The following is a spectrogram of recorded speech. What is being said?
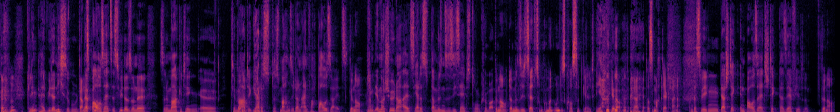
mhm. klingt halt wieder nicht so gut. Ganz ne? genau. Bauseits ist wieder so eine, so eine Marketing-Thematik. Äh, genau. Ja, das, das machen sie dann einfach Bauseits. Genau. Klingt ja. immer schöner als, ja, das, da müssen sie sich selbst drum kümmern. Genau, da müssen sie sich selbst drum kümmern und es kostet Geld. Ja, genau. ja, das macht ja keiner. Und deswegen, da steckt, in Bauseits steckt da sehr viel drin. Genau.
